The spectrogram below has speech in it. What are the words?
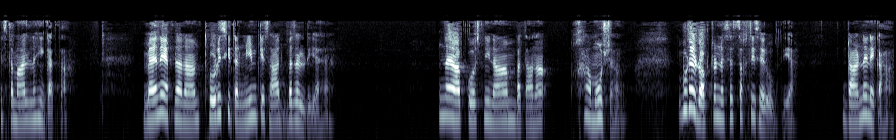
इस्तेमाल नहीं करता। मैंने अपना नाम थोड़ी सी तरमीम के साथ बदल दिया है। मैं आपको असली नाम बताना खामोश रहा बूढ़े डॉक्टर ने इसे सख्ती से रोक दिया। डांडने ने कहा,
